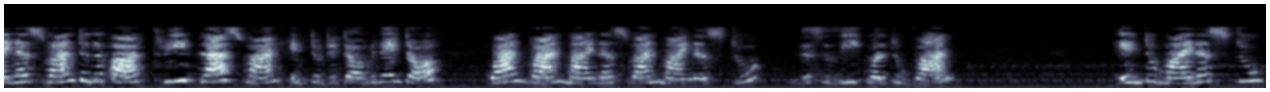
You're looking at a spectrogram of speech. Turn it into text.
minus 1 to the power 3 plus 1 into determinant of 1 1 minus 1 minus 2 this is equal to 1 into minus 2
